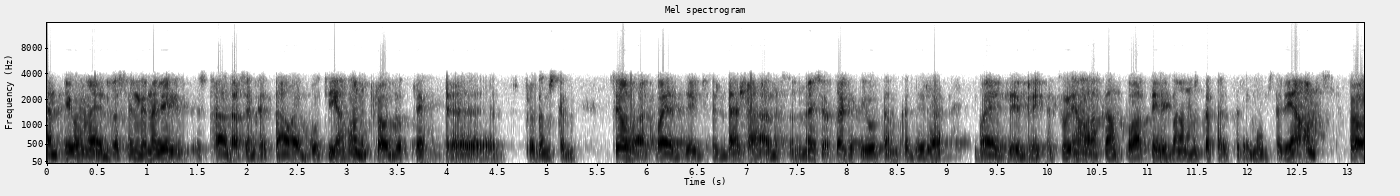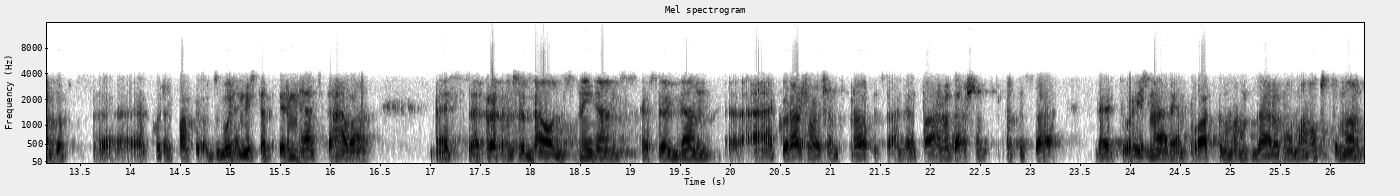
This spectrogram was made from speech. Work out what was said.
gan pilnveidosim, gan arī strādāsim pie tā, lai būtu jauni produkti. E, protams, ka cilvēku vajadzības ir dažādas, un mēs jau tagad jūtam, ka ir e, vajadzība arī pēc lielākām platībām, un tāpēc arī mums ir jauns produkts, kur ir papildus guļamistaba pirmajā stāvā. Mēs, protams, ir daudzas nianses, kas ir gan ēku ražošanas procesā, gan pārvadāšanas procesā, dēļ to izmēriem, platumam, garumam, augstumam.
